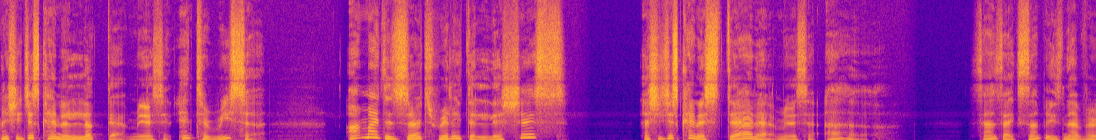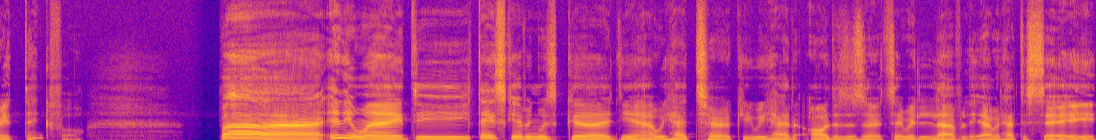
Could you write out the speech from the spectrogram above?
And she just kind of looked at me. I said, Aunt Teresa, aren't my desserts really delicious? And she just kind of stared at me. I said, oh, sounds like somebody's not very thankful. But anyway, the Thanksgiving was good. Yeah, we had turkey. We had all the desserts. They were lovely. I would have to say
